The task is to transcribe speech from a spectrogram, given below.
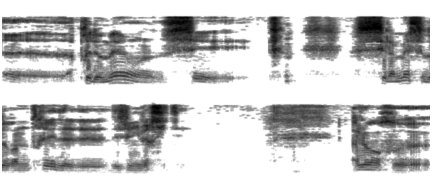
euh, après-demain, c'est, c'est la messe de rentrée des universités. Alors, euh,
